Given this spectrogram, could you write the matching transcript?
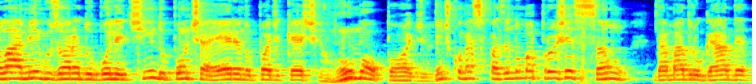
Olá, amigos. Hora do boletim do Ponte Aérea no podcast Rumo ao Pódio. A gente começa fazendo uma projeção da madrugada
